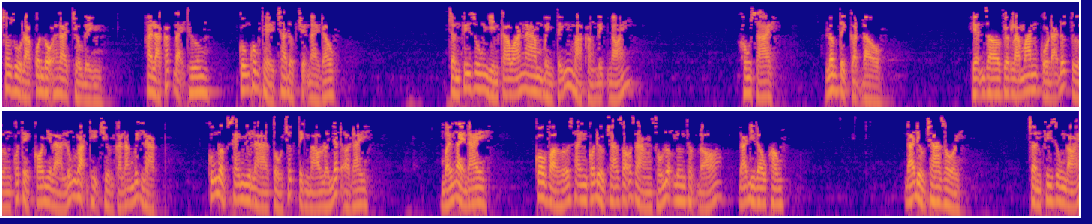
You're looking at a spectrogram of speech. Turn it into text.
cho dù là quân đội hay là triều đình, hay là các đại thương, cũng không thể tra được chuyện này đâu. Trần Phi Dung nhìn Cao Á Nam bình tĩnh mà khẳng định nói. Không sai. Lâm Tịch gật đầu. Hiện giờ việc làm ăn của Đại Đức Tường có thể coi như là lũng loạn thị trường cả Lăng Bích Lạc, cũng được xem như là tổ chức tình báo lớn nhất ở đây. Mấy ngày nay, cô và Hứa Xanh có điều tra rõ ràng số lượng lương thực đó đã đi đâu không? Đã điều tra rồi. Trần Phi Dung nói.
